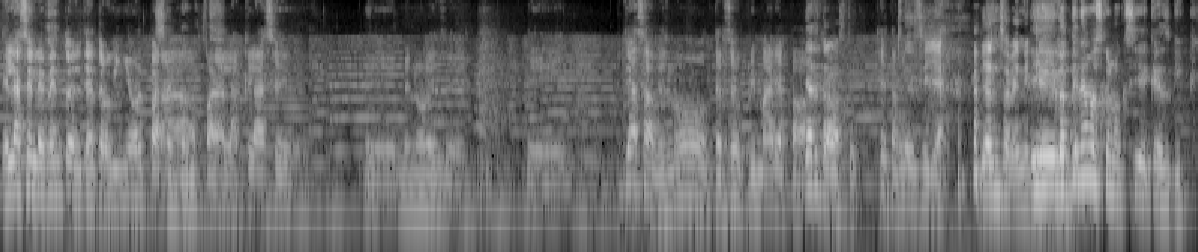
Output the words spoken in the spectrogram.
él hace el evento del Teatro Guiñol para, para la clase de, de menores de, de, ya sabes, ¿no? Tercero de primaria para... Ya te trabaste. Sí, también. Sí, ya. Ya no sabía ni qué. Y continuemos con lo que sigue, que es geek.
